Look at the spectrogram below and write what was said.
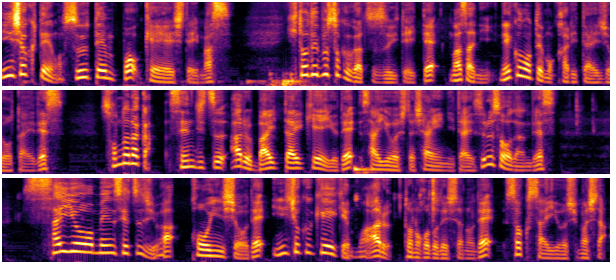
飲食店を数店舗経営しています。人手不足が続いていて、まさに猫の手も借りたい状態です。そんな中、先日ある媒体経由で採用した社員に対する相談です。採用面接時は好印象で飲食経験もあるとのことでしたので即採用しました。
